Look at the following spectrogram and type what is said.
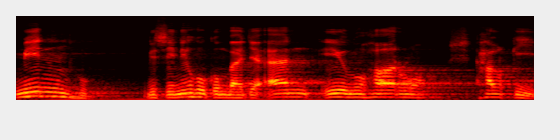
minhu di sini hukum bacaan izhar halqi.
